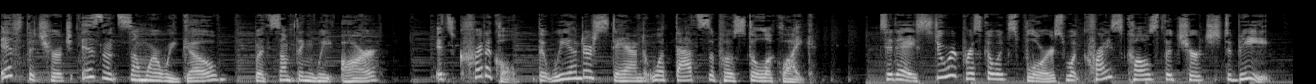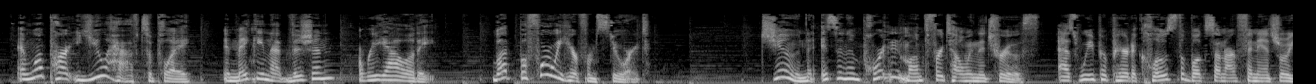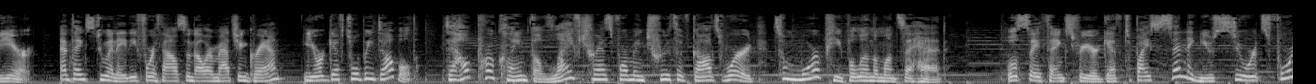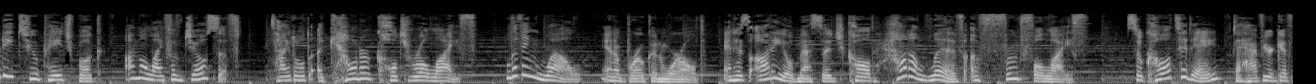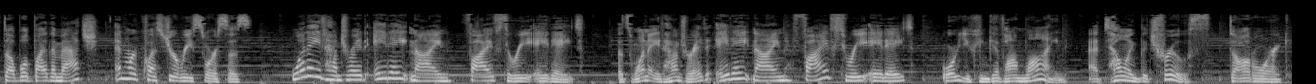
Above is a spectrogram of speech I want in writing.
if the church isn't somewhere we go, but something we are, it's critical that we understand what that's supposed to look like. Today, Stuart Briscoe explores what Christ calls the church to be and what part you have to play in making that vision a reality. But before we hear from Stuart, June is an important month for telling the truth as we prepare to close the books on our financial year. And thanks to an $84,000 matching grant, your gift will be doubled to help proclaim the life transforming truth of God's Word to more people in the months ahead. We'll say thanks for your gift by sending you Stuart's 42 page book on the life of Joseph, titled A Countercultural Life Living Well in a Broken World, and his audio message called How to Live a Fruitful Life. So call today to have your gift doubled by the match and request your resources. 1 800 889 5388. That's 1 800 889 5388, or you can give online at tellingthetruth.org.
